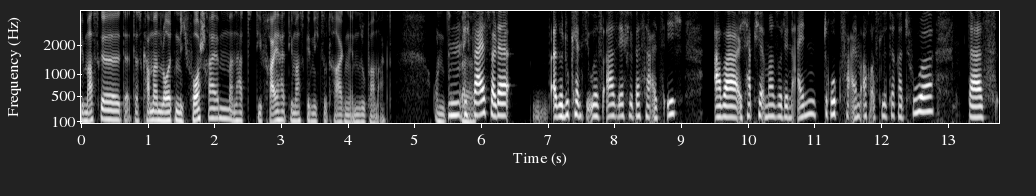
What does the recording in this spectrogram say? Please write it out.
die Maske, das kann man Leuten nicht vorschreiben, man hat die Freiheit, die Maske nicht zu tragen im Supermarkt. Und, Mm, Ich äh, weiß, weil da, also du kennst die USA sehr viel besser als ich, aber ich habe hier immer so den Eindruck, vor allem auch aus Literatur, dass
